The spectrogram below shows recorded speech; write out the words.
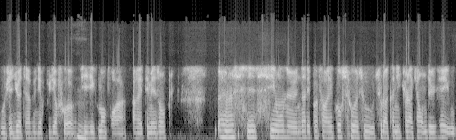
Où j'ai dû intervenir plusieurs fois Hmm. physiquement pour arrêter mes oncles. Euh, si, si on n'allait pas faire les courses sous, sous, sous la canicule à 40 degrés ou,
